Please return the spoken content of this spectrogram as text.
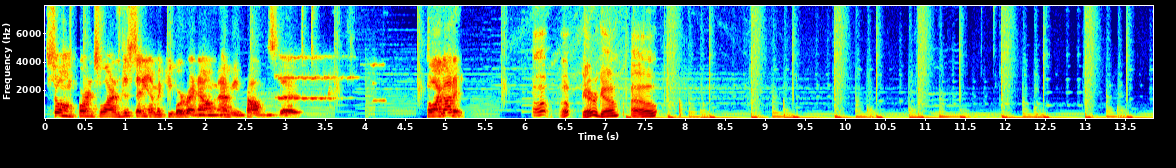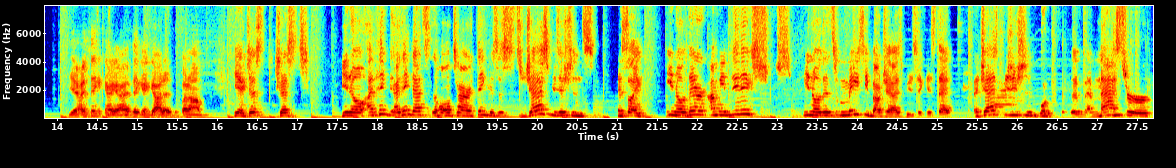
so important to learn. I'm just sitting on my keyboard right now. I'm having problems. To... Oh, I got it. Oh, oh, there we go. Uh oh. Yeah, I think I, I think I got it. But um, yeah, just just you know, I think I think that's the whole entire thing because it's jazz musicians. It's like you know, they're I mean, they, you know, that's amazing about jazz music is that a jazz musician would master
